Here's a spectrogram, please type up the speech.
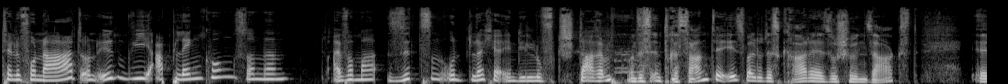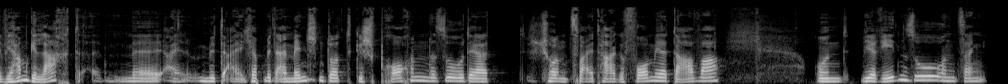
Telefonat und irgendwie Ablenkung, sondern einfach mal sitzen und Löcher in die Luft starren. Und das Interessante ist, weil du das gerade so schön sagst, äh, wir haben gelacht. Äh, mit, ich habe mit einem Menschen dort gesprochen, so der schon zwei Tage vor mir da war. Und wir reden so und sagen,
